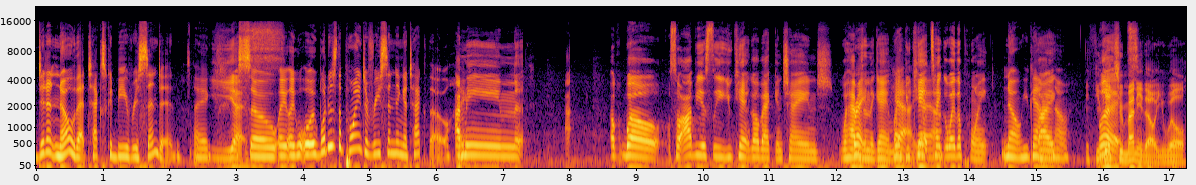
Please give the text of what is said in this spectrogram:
didn't know that text could be rescinded. Like yes. So like, like what is the point of rescinding a tech though? Like, I mean. Well, so obviously you can't go back and change what happens right. in the game. Like yeah, you can't yeah, yeah. take away the point. No, you can't. Like, no. If you But- get too many, though, you will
